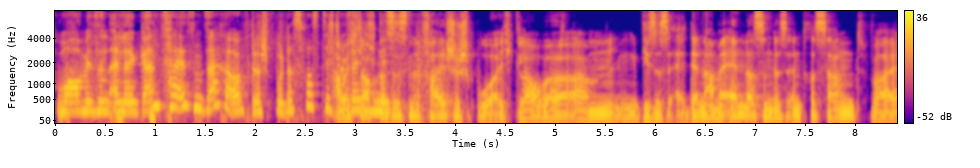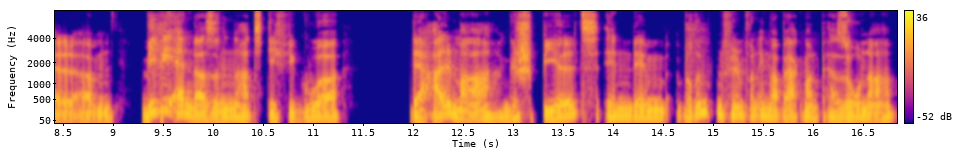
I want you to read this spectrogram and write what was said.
Wow, wir sind einer ganz heißen Sache auf der Spur. Das wusste ich Aber ich tatsächlich glaube, das nicht. ist eine falsche Spur. Ich glaube, ähm, dieses, der Name Anderson ist interessant, weil ähm, Bibi Anderson hat die Figur der Alma gespielt in dem berühmten Film von Ingmar Bergmann Persona,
